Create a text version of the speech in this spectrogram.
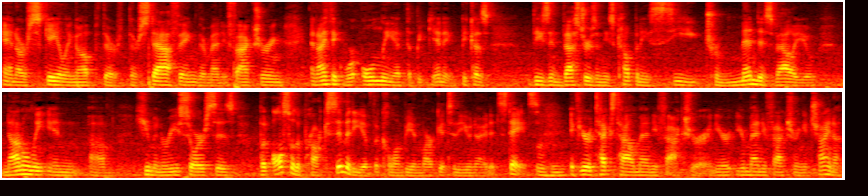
and are scaling up their their staffing, their manufacturing, and I think we're only at the beginning because these investors and these companies see tremendous value not only in um, human resources but also the proximity of the Colombian market to the United States. Mm-hmm. If you're a textile manufacturer and you're you're manufacturing in China,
